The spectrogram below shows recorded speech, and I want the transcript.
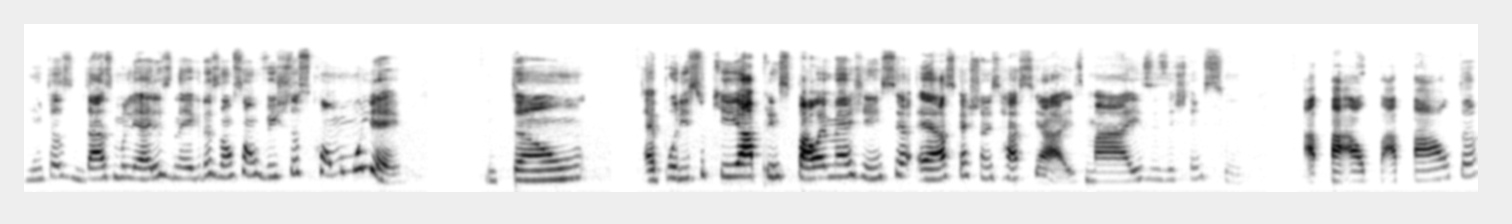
Muitas das mulheres negras não são vistas como mulher. Então, é por isso que a principal emergência é as questões raciais, mas existem sim. A, a, a pauta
